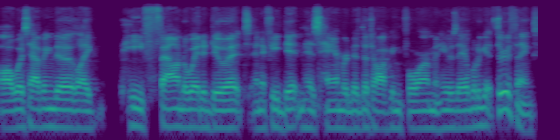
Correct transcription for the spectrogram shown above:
always having to, like, he found a way to do it. And if he didn't, his hammer did the talking for him and he was able to get through things.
